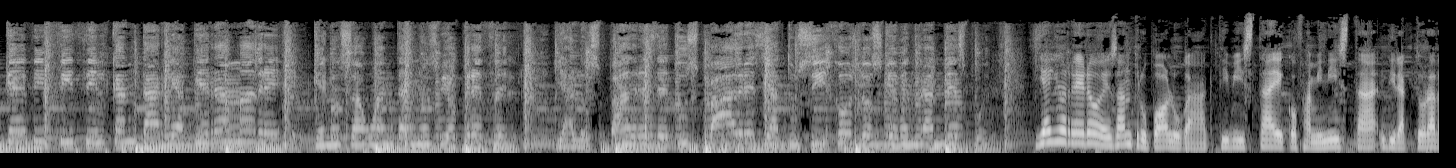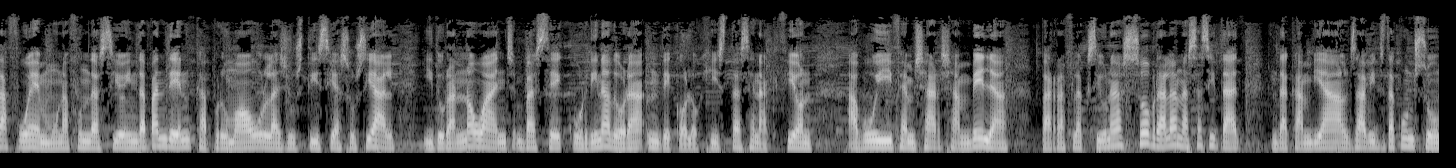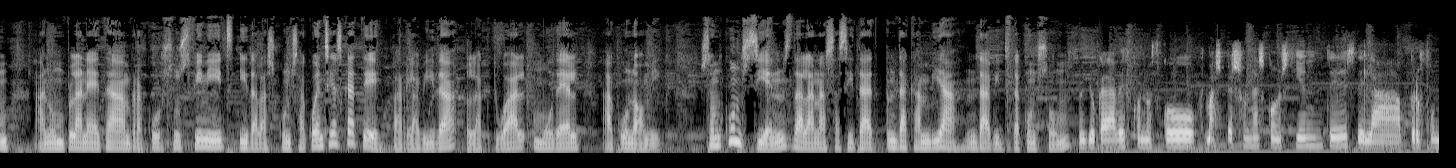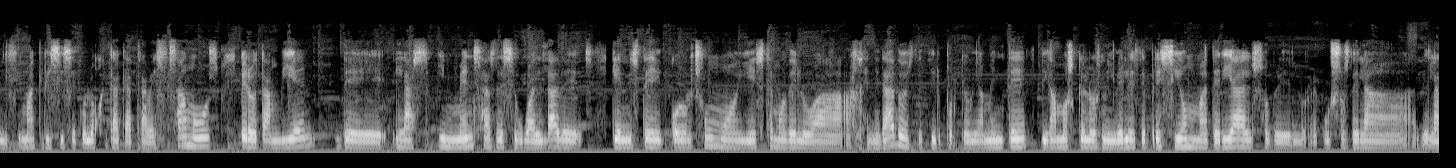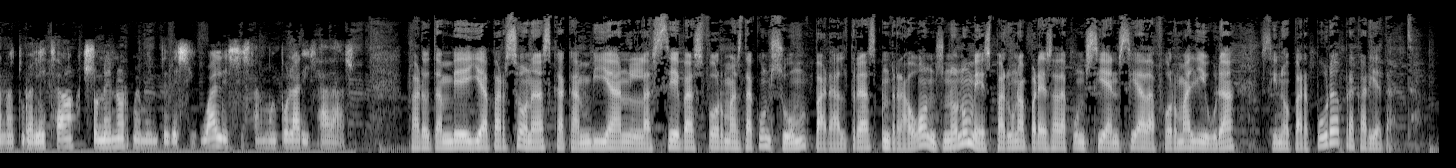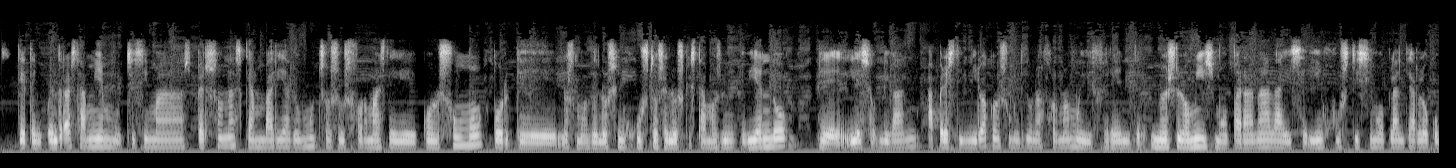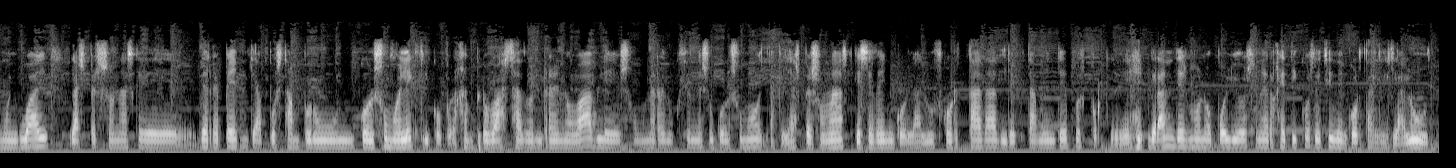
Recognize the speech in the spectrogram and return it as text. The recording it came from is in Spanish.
Qué difícil cantarle a tierra madre que nos aguanta y nos vio crecer. Y a los padres de tus padres y a tus hijos los que vendrán después. Yayo Herrero és antropòloga, activista ecofeminista, directora de FUEM, una fundació independent que promou la justícia social i durant nou anys va ser coordinadora d'Ecologistes en Acció. Avui fem xarxa amb ella per reflexionar sobre la necessitat de canviar els hàbits de consum en un planeta amb recursos finits i de les conseqüències que té per la vida l'actual model econòmic. Som conscients de la necessitat de canviar d'hàbits de consum? Yo cada vez conozco más personas conscientes de la profundísima crisis ecológica que atravesamos, pero también de las inmensas desigualdades que en este consumo y este modelo ha, ha generado. Es decir, porque obviamente digamos que los niveles de presión material sobre los recursos de la, de la naturaleza son enormemente desiguales y están muy polarizadas. Però també hi ha persones que canvien les seves formes de consum per altres raons, no només per una presa de consciència de forma lliure, sinó per pura precarietat. Que te encuentras también muchísimas personas que han variado mucho sus formas de consumo porque los modelos injustos en los que estamos viviendo eh, les obligan a prescindir o a consumir de una forma muy diferente. No es lo mismo para nada y sería injustísimo plantearlo como igual las personas que de repente apuestan por un consumo eléctrico, por ejemplo, basado en renovables o una reducción de su consumo, y aquellas personas que se ven con la luz cortada directamente pues porque grandes monopolios energéticos deciden cortarles la luz.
